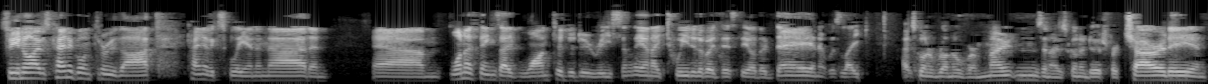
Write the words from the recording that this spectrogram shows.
so, you know, I was kind of going through that, kind of explaining that. And, um, one of the things I've wanted to do recently, and I tweeted about this the other day, and it was like, I was going to run over mountains and I was going to do it for charity. And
